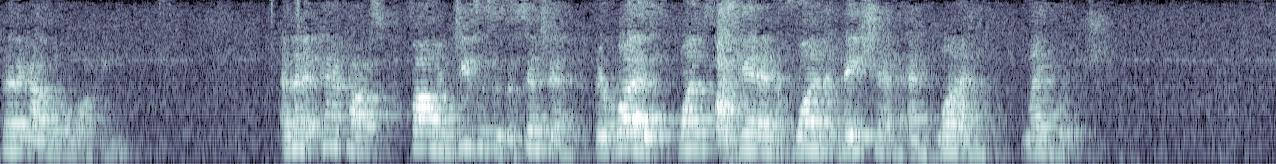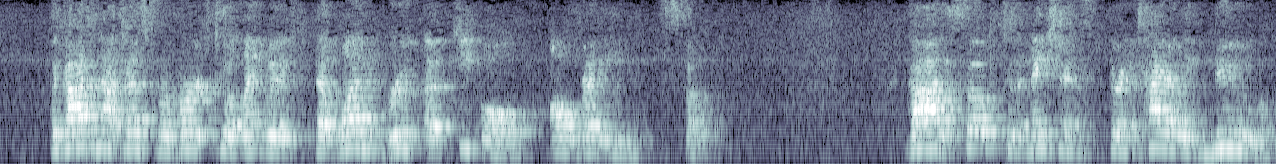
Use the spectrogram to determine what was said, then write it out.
And then it got a little wonky. And then at Pentecost, following Jesus' ascension, there was once again one nation and one language. But God did not just revert to a language that one group of people already spoke. God spoke to the nations through an entirely new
